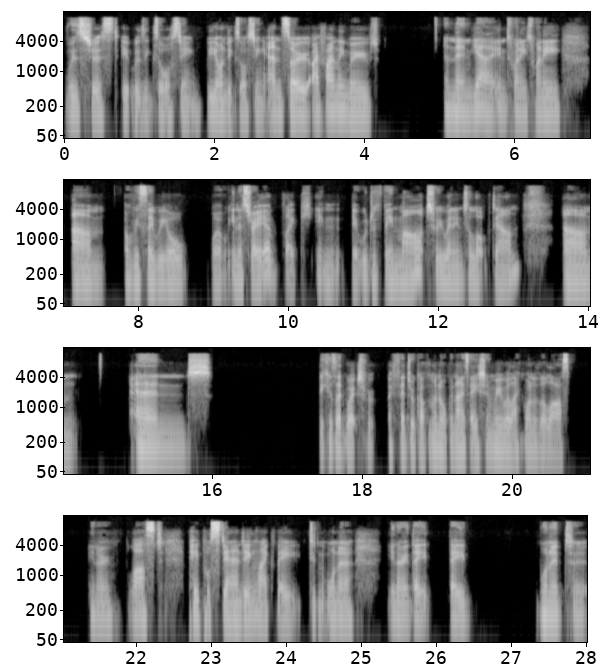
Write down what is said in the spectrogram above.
was just it was exhausting beyond exhausting and so i finally moved and then yeah in 2020 um, obviously, we all, well, in Australia, like in, it would have been March, we went into lockdown. Um, and because I'd worked for a federal government organization, we were like one of the last, you know, last people standing. Like they didn't want to, you know, they, they wanted to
